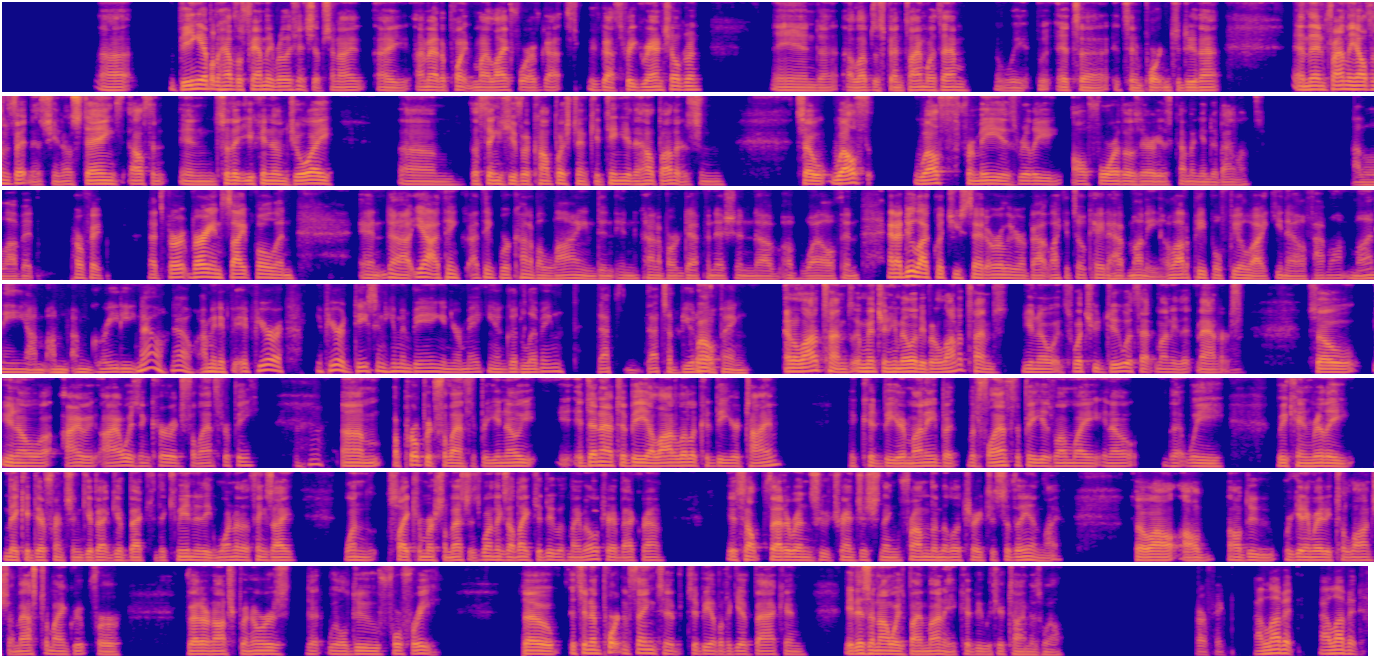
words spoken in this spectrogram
uh, being able to have those family relationships. And I, I i'm at a point in my life where i've got we've got three grandchildren and uh, I love to spend time with them. We it's a it's important to do that, and then finally health and fitness. You know, staying health and, and so that you can enjoy um, the things you've accomplished and continue to help others. And so wealth wealth for me is really all four of those areas coming into balance. I love it. Perfect. That's very very insightful and and uh, yeah, I think I think we're kind of aligned in, in kind of our definition of, of wealth, and and I do like what you said earlier about like it's okay to have money. A lot of people feel like you know if I want money, I'm I'm I'm greedy. No, no. I mean if if you're if you're a decent human being and you're making a good living, that's that's a beautiful well, thing. And a lot of times I mentioned humility, but a lot of times you know it's what you do with that money that matters. So you know I I always encourage philanthropy. Mm-hmm. Um, appropriate philanthropy. You know, it doesn't have to be a lot of little. It could be your time, it could be your money, but but philanthropy is one way you know that we we can really make a difference and give back give back to the community. One of the things I one slight commercial message. One of the things I like to do with my military background is help veterans who are transitioning from the military to civilian life. So I'll I'll I'll do. We're getting ready to launch a mastermind group for veteran entrepreneurs that we'll do for free so it's an important thing to to be able to give back, and it isn't always by money; it could be with your time as well. Perfect. I love it. I love it.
